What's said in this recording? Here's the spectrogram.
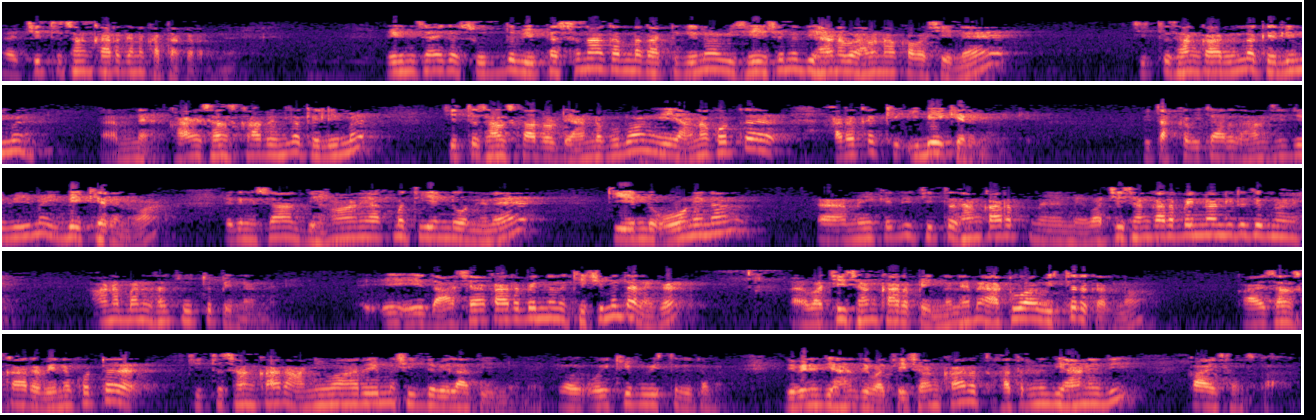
චිත්ත සංකාර ගැන කතා කරන්නේ. ඒ නිසා ඒක සුද්ධ විපස්සනා කරන කට්ටිය කියනවා විශේෂම ධ්‍යාන භාවනාවක් අවශ්‍ය නැහැ. චිත්ත සංකාරෙන්ලා කෙලින්ම නැහැ. කාය සංස්කාරෙන්ලා කෙලින්ම චිත්ත සංස්කාර වලට යන්න පුළුවන්. ඒ යනකොට අරක ඉබේ කෙරෙනවා. විතක්ක ਵਿਚාර සංසිද්ධ වීම ඉබේ කෙරෙනවා. ඒක නිසා ධානයක්ම තියෙන්න ඕනේ නැහැ. තියෙන්න ඕනේ නම් මේකෙදි චිත්ත සංකාර මේ වචී සංකාර පෙන්වන්න ඉඩ තිබුණානේ. ආනබන සතුත්තු පෙන්වන්නේ. ඒ ඒ දාශාකාර පෙන්වන කිසිම තැනක වචී සංකාර පෙන්වන්නේ. හැබැයි අටුවා විස්තර කරනවා. කාය සංස්කාර වෙනකොට චිත්ත සංකාර අනිවාර්යයෙන්ම සිද්ධ වෙලා තියෙනවා. ඔය කියපු විස්තරය තමයි. දෙවෙනි ධ්‍යානයේදී වචී සංකාර, හතරවෙනි ධ්‍යානයේදී කාය සංස්කාර.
